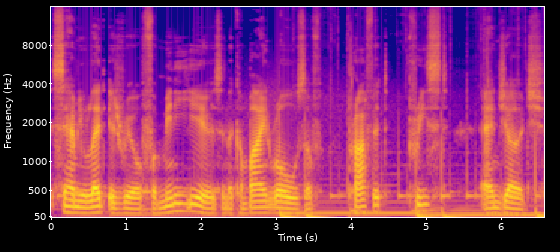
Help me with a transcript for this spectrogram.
Samuel led Israel for many years in the combined roles of prophet, priest, and judge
